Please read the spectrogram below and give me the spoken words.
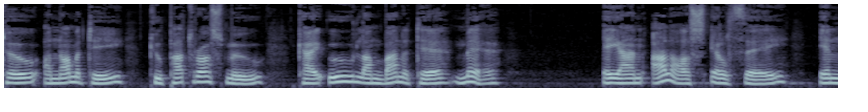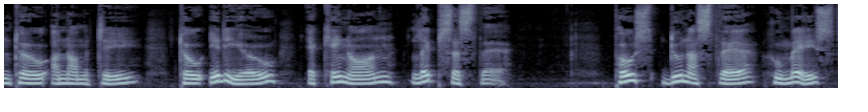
to anomati tu patros mu kai u lambanate me ean alas elthe ento anomati to idio ekenon lepsesthe. Pos dunasthe humes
